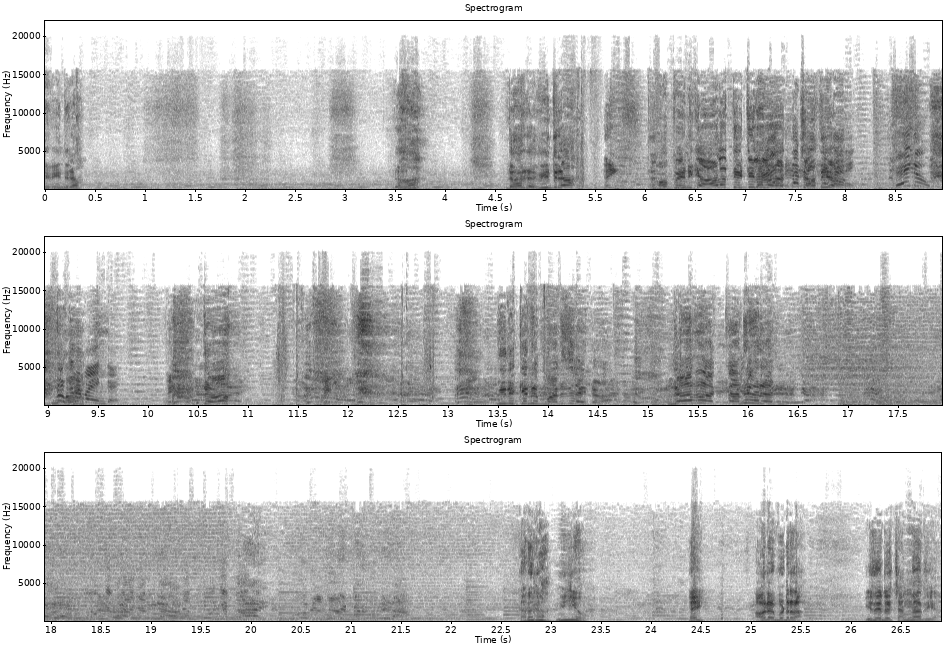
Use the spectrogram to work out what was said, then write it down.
രവീന്ദ്ര? രവീന്ദ്ര? അപ്പൊ എനിക്ക് ആളെ തെറ്റില്ല. നിനക്കെന്നെ മനസ്സിലായില്ലടാ. ഞാനാ കനകരാജ് കനക നീയോ? ഏയ് അവനെ വിടറ. ഇതെന്റെ ചങ്ങാതിയാ.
